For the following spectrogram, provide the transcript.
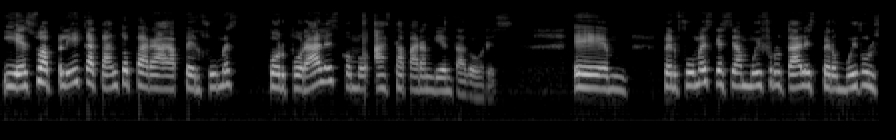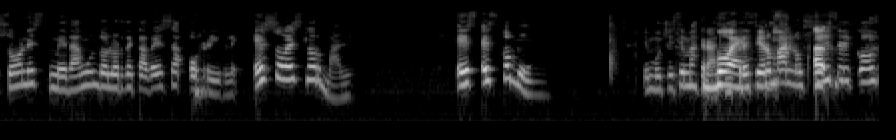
Y eso aplica tanto para perfumes corporales como hasta para ambientadores. Em, perfumes que sean muy frutales pero muy dulzones me dan un dolor de cabeza horrible. Eso es normal es, común. Y muchísimas gracias. Prefiero más los ah, cítricos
